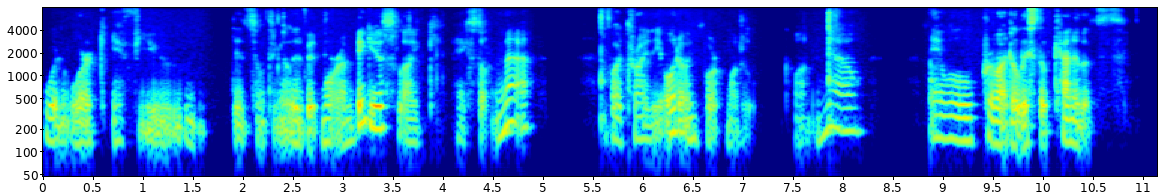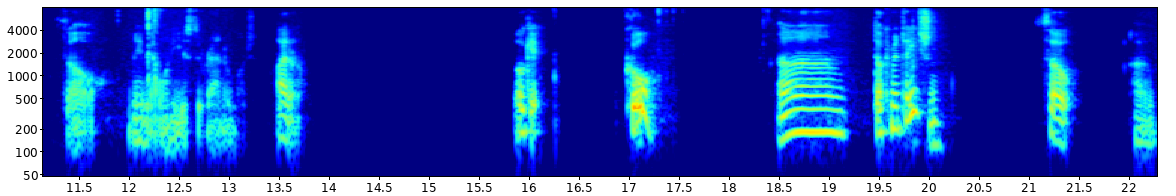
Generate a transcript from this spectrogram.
wouldn't work if you did something a little bit more ambiguous like x.map, if I try the auto import module command now, it will provide a list of candidates. So maybe I want to use the random module. I don't know. Okay, cool. Um, documentation. So I've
